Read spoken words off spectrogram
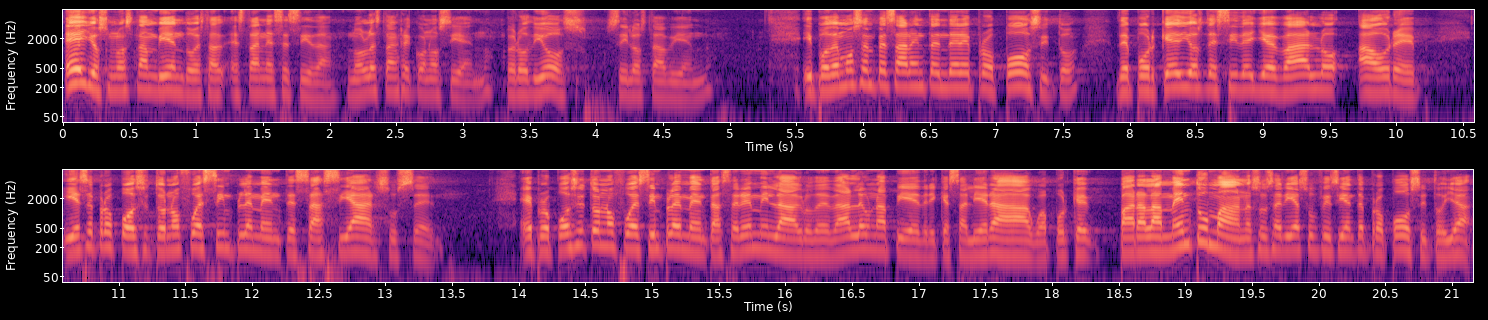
Ellos no están viendo esta, necesidad, no lo están reconociendo, pero Dios sí lo está viendo. Y podemos empezar a entender el propósito de por qué Dios decide llevarlo a Oreb. Y ese propósito no fue simplemente saciar su sed. El propósito no fue simplemente hacer el milagro de darle una piedra y que saliera agua, porque para la mente humana eso sería suficiente propósito ya.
